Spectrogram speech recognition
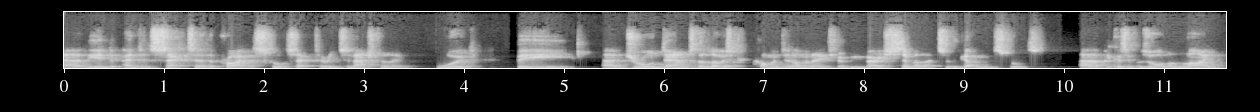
uh, the independent sector, the private school sector internationally, would be uh, drawn down to the lowest common denominator and be very similar to the government schools uh, because it was all online.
